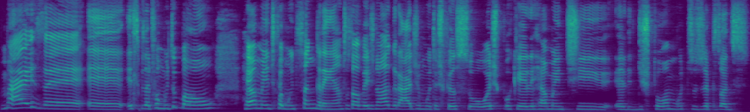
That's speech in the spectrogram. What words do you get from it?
Mas é, é, esse episódio foi muito bom, realmente foi muito sangrento, talvez não agrade muitas pessoas, porque ele realmente ele destoa muitos dos episódios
